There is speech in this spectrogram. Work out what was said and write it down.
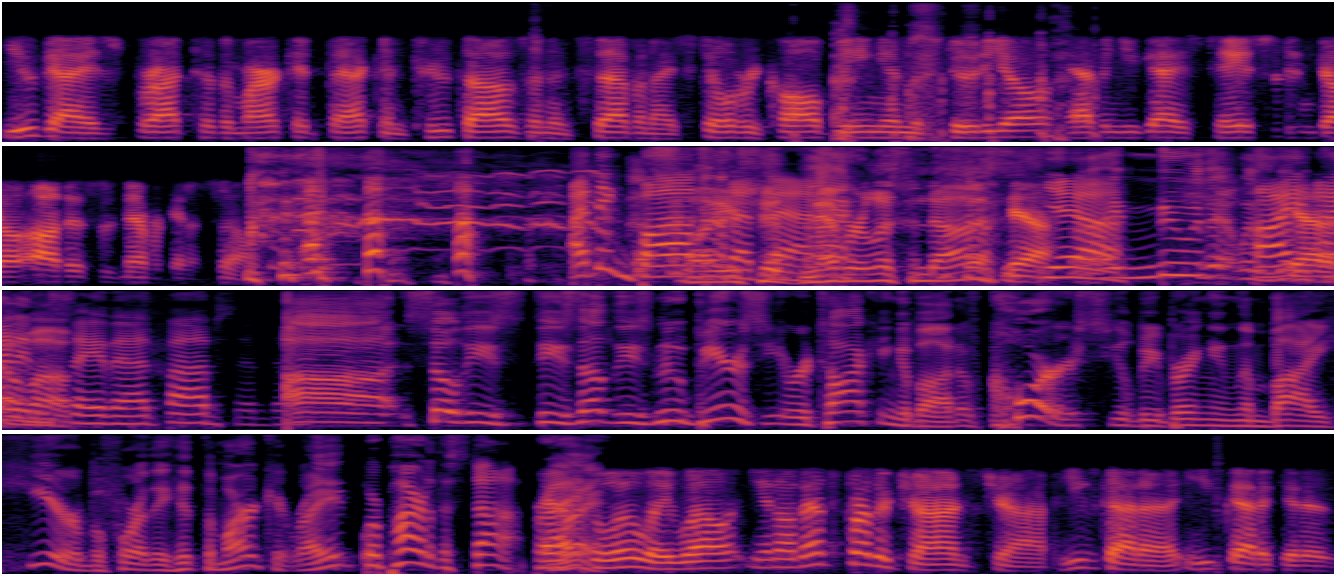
you guys brought to the market back in 2007. I still recall being in the studio, having you guys taste it and go, "Oh, this is never going to sell." I think Bob well, you said should that. never listen to us. Yeah, I knew that was I, going to I come didn't up. say that. Bob said that. Uh, so these these uh, these new beers that you were talking about, of course, you'll be bringing them by here before they hit the market, right? We're part of the stop, right? absolutely. Well, you know that's Brother John's job. He's got to he's got to get his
